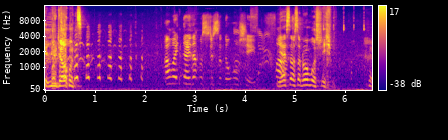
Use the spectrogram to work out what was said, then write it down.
you don't. Oh wait, no, that was just a normal sheep. Fuck. yes, that was a normal sheep. He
